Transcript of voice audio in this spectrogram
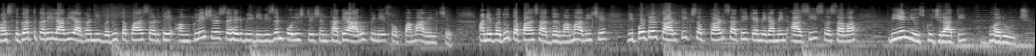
હસ્તગત કરી લાવી. આગળની વધુ તપાસ અર્થે અંકલેશ્વર શહેર બી ડિવિઝન પોલીસ સ્ટેશન ખાતે આરોપીને સોંપવામાં આવેલ છે અને વધુ તપાસ હાથ ધરવામાં આવી છે. રિપોર્ટર કાર્તિક સપકાળ સાથે cameraman Ashish Vasava BN news Gujarati Bharuch.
